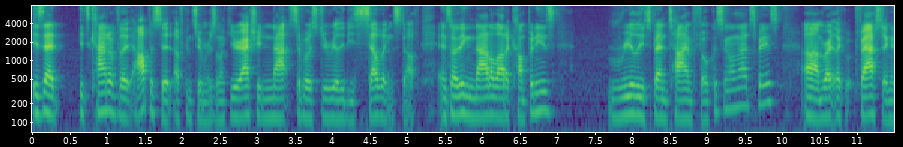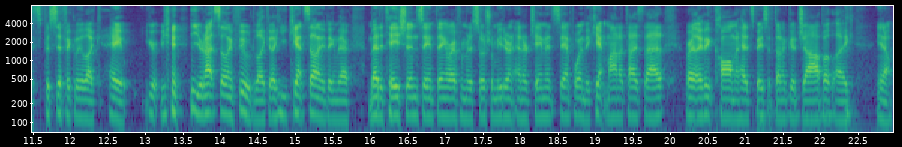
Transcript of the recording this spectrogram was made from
is that it's kind of the opposite of consumerism. Like you're actually not supposed to really be selling stuff. And so I think not a lot of companies really spend time focusing on that space. Um, right, like fasting is specifically like, hey, you're you're not selling food. Like, like you can't sell anything there. Meditation, same thing, right? From a social media and entertainment standpoint, they can't monetize that, right? I think Calm and Headspace have done a good job, but like, you know,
